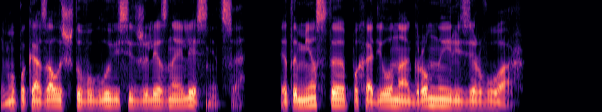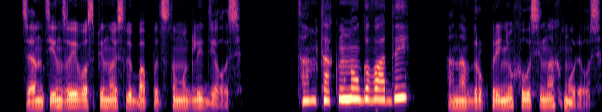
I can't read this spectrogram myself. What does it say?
Ему показалось, что в углу висит железная лестница. Это место походило на огромный резервуар. Тянтин за его спиной с любопытством огляделась. «Там так много воды!» Она вдруг принюхалась и нахмурилась.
